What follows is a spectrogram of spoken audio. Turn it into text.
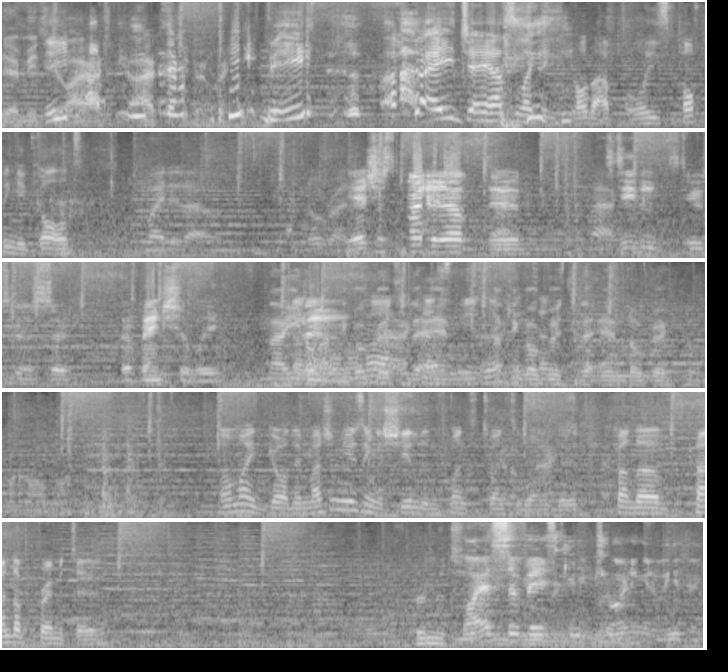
Yeah, me too. I actually, I actually me. AJ has like a gold apple. He's popping a gold. Fight it out. No run. Yeah, just fight it up, dude. Season two's gonna start eventually. No, you don't. I think I'll go to the end. I think I'll go to the end. I'll go kill my armor. Oh my god! Imagine using a shield in 2021, dude. Kind of, kind of primitive. Primitive. Why is Surveys keep joining and leaving?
